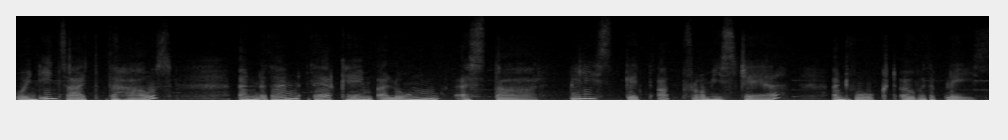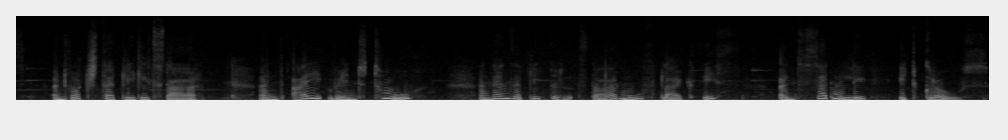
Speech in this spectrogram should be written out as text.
went inside the house and then there came along a star. Billy get up from his chair and walked over the place and watched that little star And I went too, and then that little star moved like this, and suddenly it grows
